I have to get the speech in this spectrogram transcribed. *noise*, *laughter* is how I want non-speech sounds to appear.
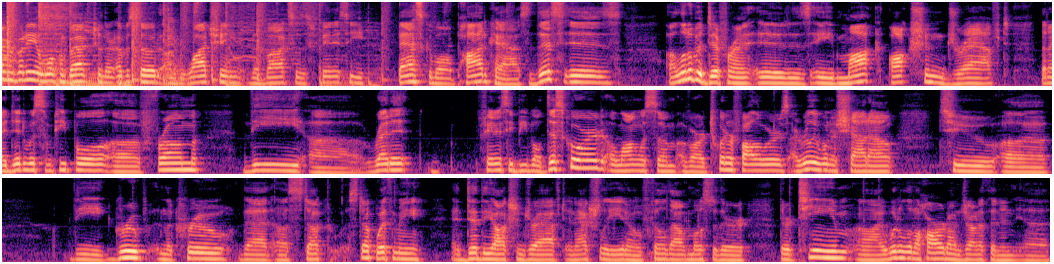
everybody, and welcome back to another episode of Watching the Boxes Fantasy Basketball Podcast. This is a little bit different. It is a mock auction draft that I did with some people uh, from the uh, Reddit Fantasy B-Ball Discord, along with some of our Twitter followers. I really want to shout out to uh, the group and the crew that uh, stuck stuck with me and did the auction draft and actually you know filled out most of their their team. Uh, I went a little hard on Jonathan and uh,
